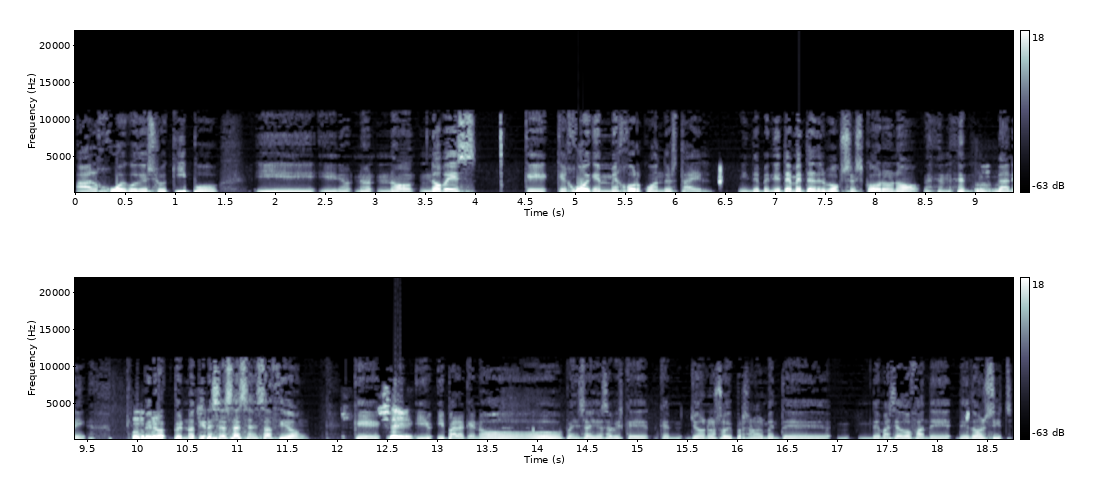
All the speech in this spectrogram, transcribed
al juego de su equipo y, no, no, no, ves que, jueguen mejor cuando está él. Independientemente del box score o no, Dani, pero, pero no tienes esa sensación que, y, para que no pensáis, ya sabéis que, yo no soy personalmente demasiado fan de, de Doncic,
